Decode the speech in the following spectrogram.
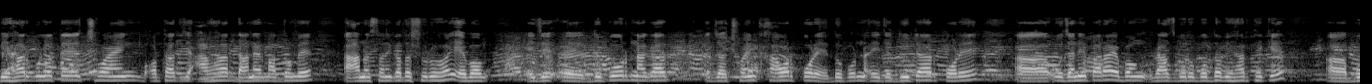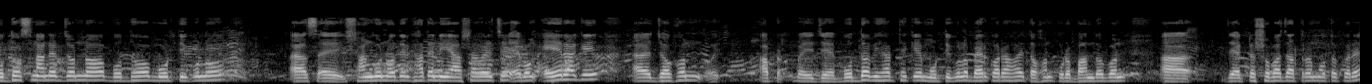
বিহারগুলোতে ছোয়াং অর্থাৎ যে আহার দানের মাধ্যমে আনুষ্ঠানিকতা শুরু হয় এবং এই যে দুপুর নাগাদ যে ছোয়াং খাওয়ার পরে, দুপুর এই যে দুইটার পরে উজানিপাড়া এবং রাজগুরু বৌদ্ধ বিহার থেকে বুদ্ধ স্নানের জন্য বুদ্ধ মূর্তিগুলো সাঙ্গু নদীর ঘাটে নিয়ে আসা হয়েছে এবং এর আগে যখন এই যে বৌদ্ধ বিহার থেকে মূর্তিগুলো বের করা হয়, তখন পুরো বান্দরবন যে একটা শোভাযাত্রার মতো করে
